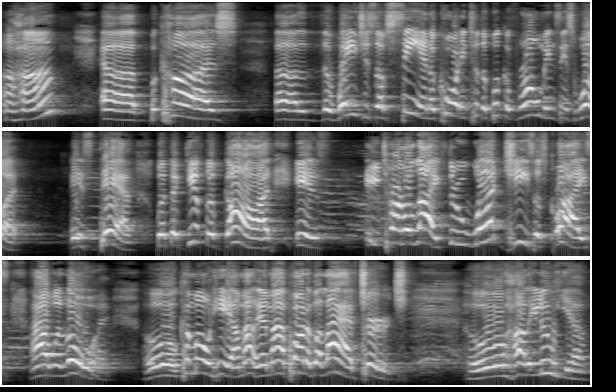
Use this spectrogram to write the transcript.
Uh-huh. Uh, because uh, the wages of sin, according to the book of Romans, is what? Is death. But the gift of God is eternal life through what? Jesus Christ, our Lord. Oh, come on here. Am I, am I part of a live church? Oh, hallelujah.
